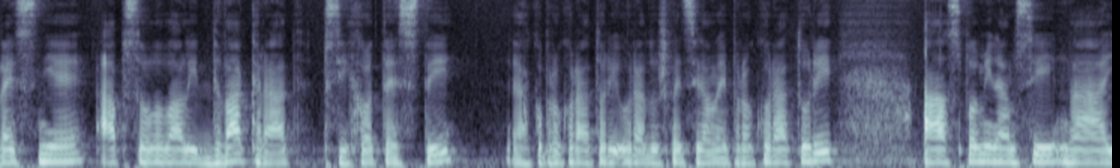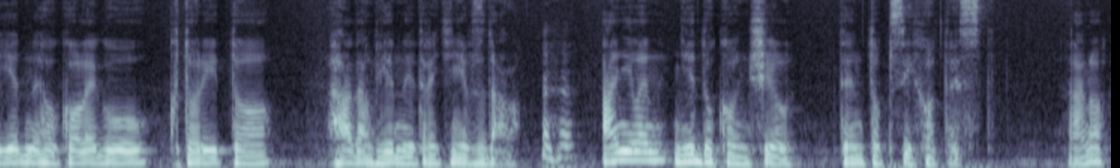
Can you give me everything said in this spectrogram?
presne absolvovali dvakrát psychotesty ako prokurátori úradu špeciálnej prokuratúry. A spomínam si na jedného kolegu, ktorý to, hádam, v jednej tretine vzdal. Uh-huh. Ani len nedokončil tento psychotest. Áno.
